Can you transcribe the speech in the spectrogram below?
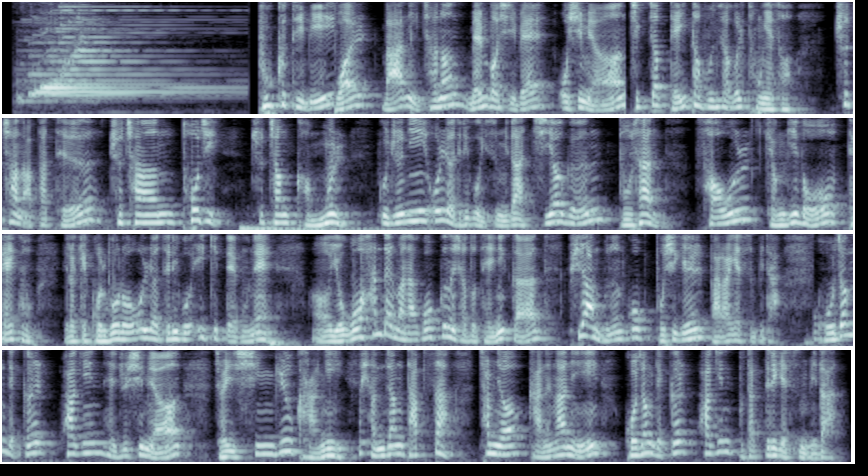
부크TV 월 12,000원 멤버십에 오시면 직접 데이터 분석을 통해서 추천 아파트, 추천 토지, 추천 건물 꾸준히 올려드리고 있습니다. 지역은 부산, 서울, 경기도, 대구 이렇게 골고루 올려드리고 있기 때문에 어, 요거 한 달만 하고 끊으셔도 되니까 필요한 분은 꼭 보시길 바라겠습니다. 고정 댓글 확인해 주시면 저희 신규 강의 현장 답사 참여 가능하니 고정 댓글 확인 부탁드리겠습니다.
